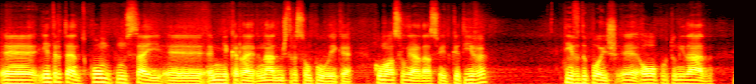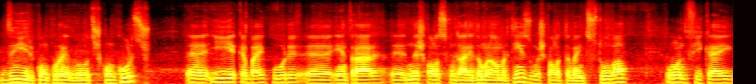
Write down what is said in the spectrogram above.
Eh, entretanto, como comecei eh, a minha carreira na administração pública como auxiliar da ação educativa, tive depois eh, a oportunidade de ir concorrendo a outros concursos e acabei por entrar na escola secundária Dom Manuel Martins, uma escola também de Setúbal, onde fiquei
